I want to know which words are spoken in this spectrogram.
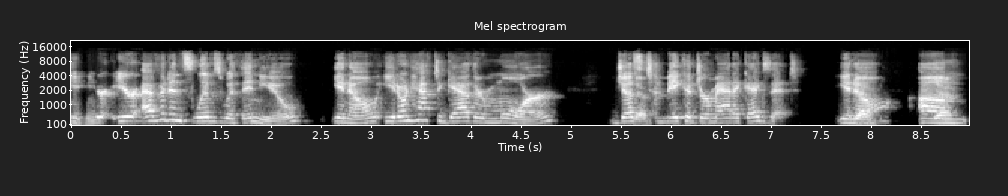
mm-hmm. your your evidence lives within you you know you don't have to gather more just yep. to make a dramatic exit you know yeah. um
